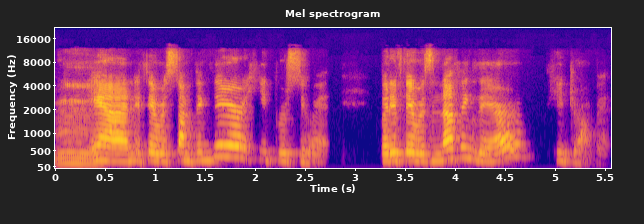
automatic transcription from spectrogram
Mm. And if there was something there, he'd pursue it. But if there was nothing there, he'd drop it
